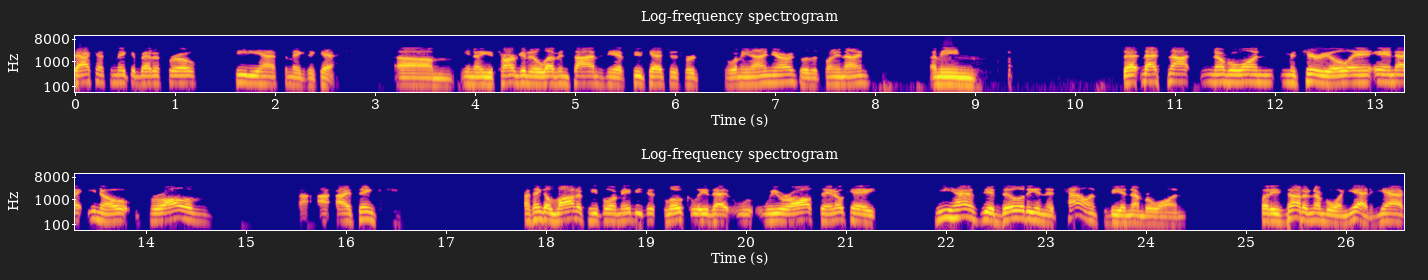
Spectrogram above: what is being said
Dak has to make a better throw. CeeDee has to make the catch. Um, you know, you targeted 11 times and you have two catches for 29 yards. Was it 29? I mean, that that's not number one material. And, and I, you know, for all of, I, I think, I think a lot of people, or maybe just locally, that w- we were all saying, okay, he has the ability and the talent to be a number one, but he's not a number one yet. He has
